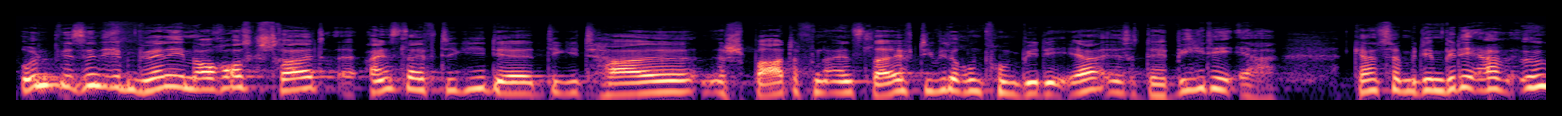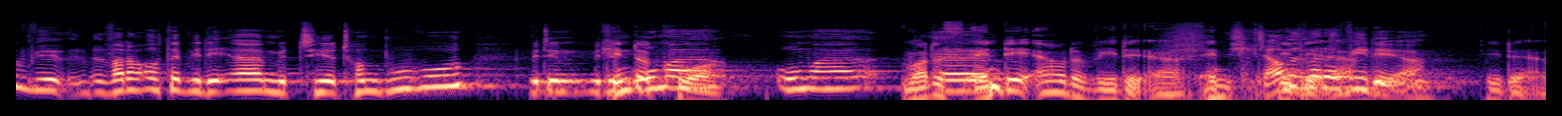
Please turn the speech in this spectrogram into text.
Und wir sind eben, wir werden eben auch ausgestrahlt, äh, 1 Live Digi, der Digitalsparte von 1 Live, die wiederum vom WDR ist. Der WDR. Ganz mit dem WDR, irgendwie war doch auch der WDR mit hier Tom Buro, mit dem, mit dem Oma. Oma. War das äh, NDR oder WDR? Ich glaube, es war der WDR. WDR.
